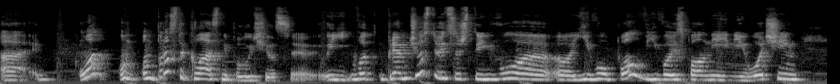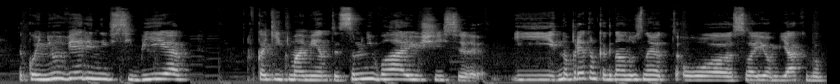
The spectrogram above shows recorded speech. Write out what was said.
Uh, он, он, он просто классный получился. И вот прям чувствуется, что его, uh, его пол в его исполнении очень такой неуверенный в себе в какие-то моменты, сомневающийся. И, но при этом, когда он узнает о своем якобы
